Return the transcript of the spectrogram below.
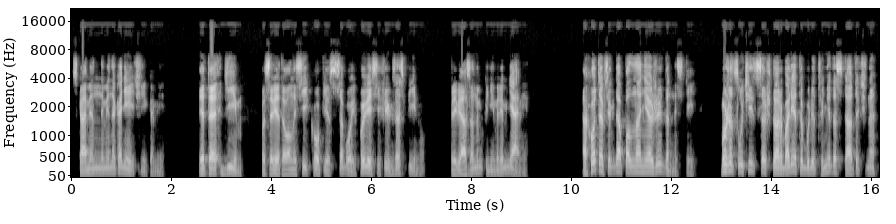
с каменными наконечниками. Это Дим посоветовал носить копья с собой, повесив их за спину, привязанным к ним ремнями. Охота всегда полна неожиданностей. Может случиться, что арбалета будет недостаточно,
